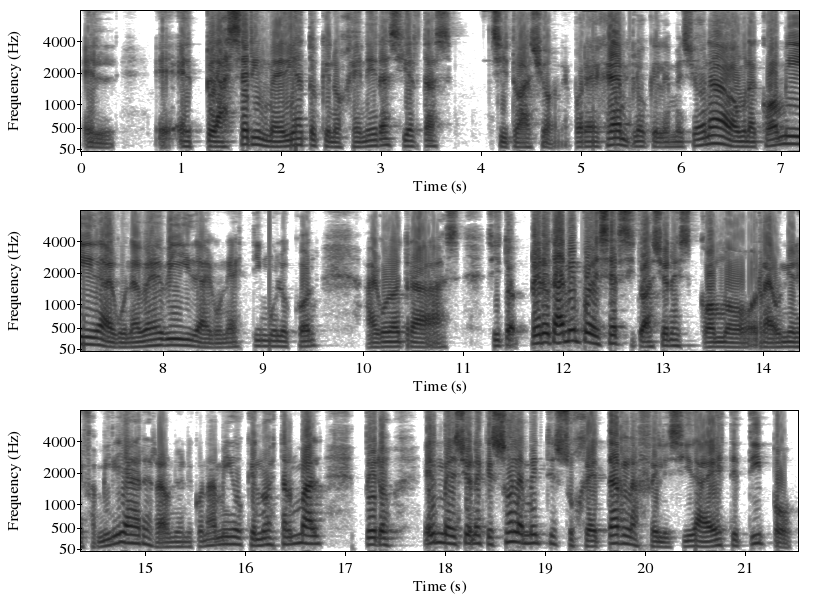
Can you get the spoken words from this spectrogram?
el, el placer inmediato que nos genera ciertas situaciones. Por ejemplo, que les mencionaba, una comida, alguna bebida, algún estímulo con algunas otras situaciones. Pero también puede ser situaciones como reuniones familiares, reuniones con amigos, que no están mal, pero él menciona que solamente sujetar la felicidad a este tipo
